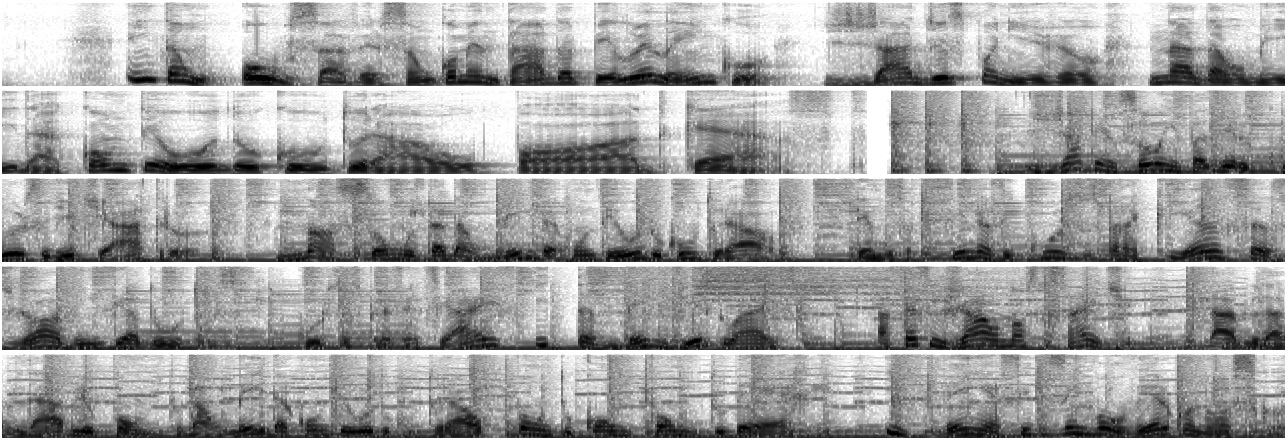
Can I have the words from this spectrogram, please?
Então ouça a versão comentada pelo elenco, já disponível na Dalmeida Conteúdo Cultural Podcast. Já pensou em fazer curso de teatro? Nós somos da Dalmeida Conteúdo Cultural. Temos oficinas e cursos para crianças, jovens e adultos cursos presenciais e também virtuais. Acesse já o nosso site www.dalmeidaconteudocultural.com.br e venha se desenvolver conosco.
